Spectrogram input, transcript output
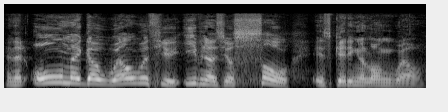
and that all may go well with you, even as your soul is getting along well.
